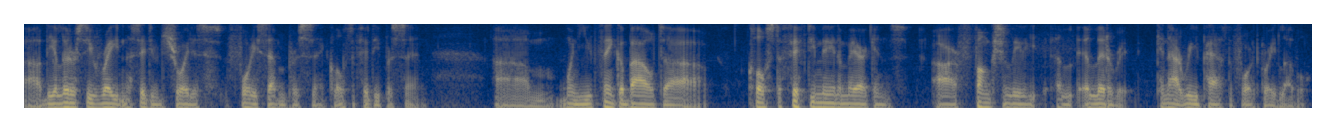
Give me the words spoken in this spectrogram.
uh, the illiteracy rate in the city of Detroit is 47%, close to 50%. Um, when you think about uh, close to 50 million Americans are functionally Ill- illiterate, cannot read past the fourth grade level.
